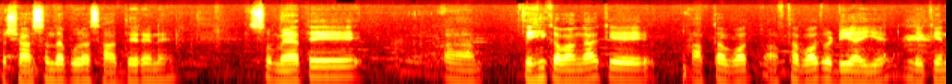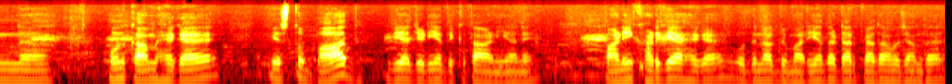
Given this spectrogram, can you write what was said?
ਪ੍ਰਸ਼ਾਸਨ ਦਾ ਪੂਰਾ ਸਾਥ ਦੇ ਰਹੇ ਨੇ। ਸੋ ਮੈਂ ਤੇ ਇਹੀ ਕਵਾਂਗਾ ਕਿ ਆਫਤਾ ਬਹੁਤ ਆਫਤਾ ਬਹੁਤ ਵੱਡੀ ਆਈ ਹੈ, ਲੇਕਿਨ ਹੁਣ ਕੰਮ ਹੈਗਾ ਹੈ। ਇਸ ਤੋਂ ਬਾਅਦ ਦੀਆਂ ਜਿਹੜੀਆਂ ਦਿੱਕਤਾਂ ਆਣੀਆਂ ਨੇ ਪਾਣੀ ਖੜ ਗਿਆ ਹੈਗਾ ਉਹਦੇ ਨਾਲ ਬਿਮਾਰੀਆਂ ਦਾ ਡਰ ਪੈਦਾ ਹੋ ਜਾਂਦਾ ਹੈ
